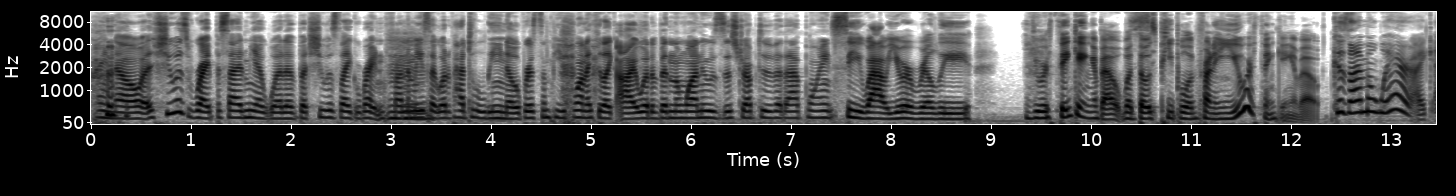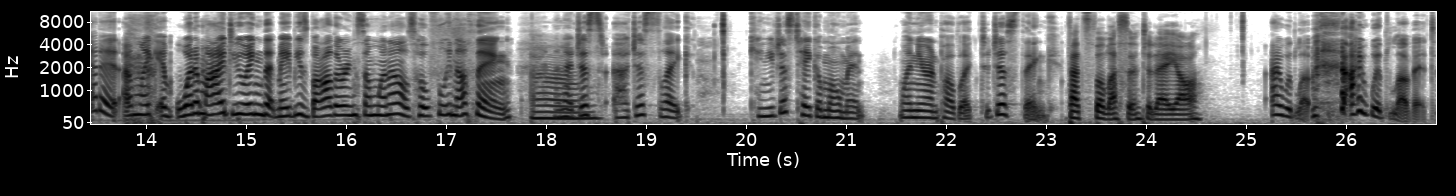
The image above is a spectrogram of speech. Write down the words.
I know. If she was right beside me, I would have, but she was like right in front of me, mm. so I would have had to lean over some people, and I feel like I would have been the one who was disruptive at that point. See, wow, you were really, you were thinking about what those people in front of you were thinking about. Because I'm aware, I get it. I'm like, what am I doing that maybe is bothering someone else? Hopefully, nothing. And I just, uh, just like, can you just take a moment when you're in public to just think? That's the lesson today, y'all. I would love it. I would love it.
